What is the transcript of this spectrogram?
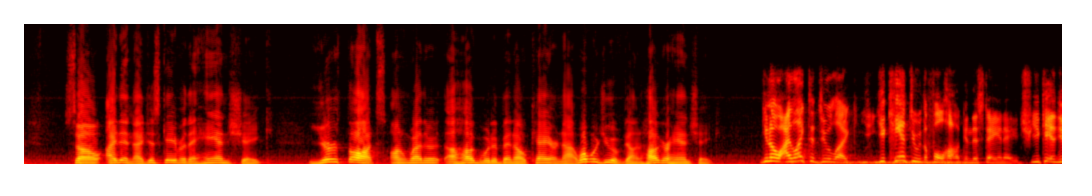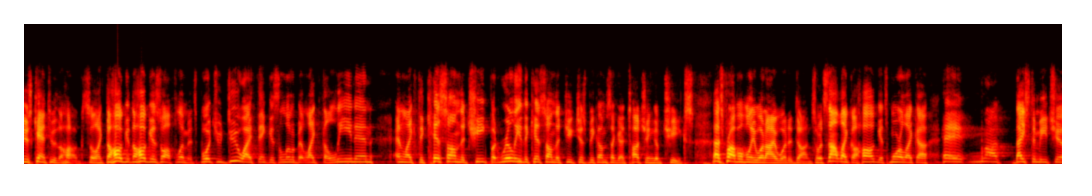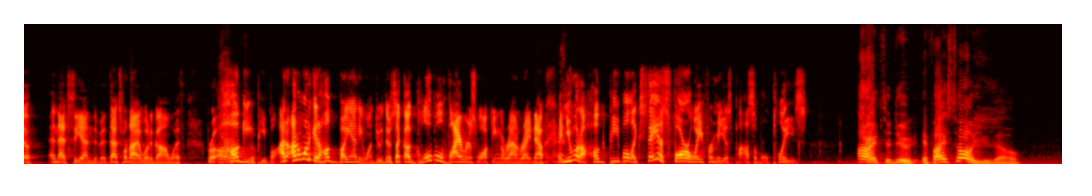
So I didn't. I just gave her the handshake. Your thoughts on whether a hug would have been okay or not? What would you have done, hug or handshake? You know, I like to do like you can't do the full hug in this day and age. You can't, you just can't do the hug. So like the hug, the hug is off limits. But what you do, I think, is a little bit like the lean in and like the kiss on the cheek. But really, the kiss on the cheek just becomes like a touching of cheeks. That's probably what I would have done. So it's not like a hug. It's more like a hey, mwah, nice to meet you, and that's the end of it. That's what I would have gone with. For oh, hugging people, I, I don't want to get hugged by anyone, dude. There's like a global virus walking around right now, and you want to hug people? Like stay as far away from me as possible, please. All right, so dude, if I saw you though,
